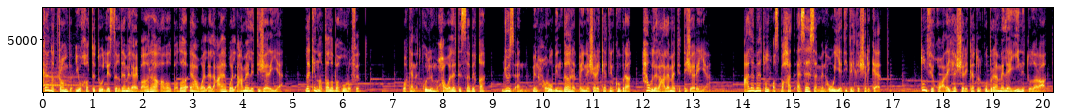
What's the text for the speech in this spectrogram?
كان ترامب يخطط لاستخدام العبارة على البضائع والألعاب والأعمال التجارية، لكن طلبه رفض. وكانت كل المحاولات السابقة جزءا من حروب دارت بين شركات كبرى حول العلامات التجارية. علامات أصبحت أساسا من هوية تلك الشركات. تنفق عليها الشركات الكبرى ملايين الدولارات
